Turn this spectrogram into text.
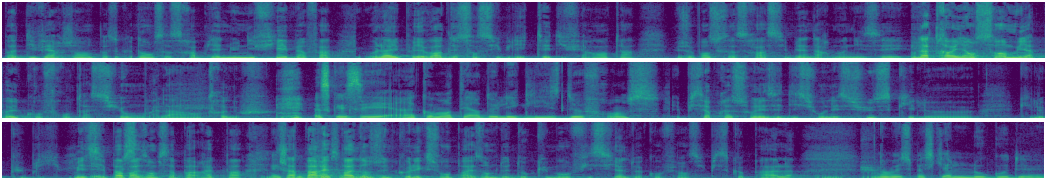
pas divergentes, parce que non, ça sera bien unifié. Mais enfin, voilà, il peut y avoir des sensibilités différentes. Hein. mais je pense que ça sera assez bien harmonisé. On a travaillé ensemble, mais il n'y a pas eu de confrontation voilà, entre nous. Parce que c'est un commentaire de l'Église de France. Et puis après, ce sont les éditions Lessus qui le, qui le publient. Mais c'est pas, par exemple, ça paraît pas, ça apparaît pas dans une collection, par exemple, de documents officiels de la conférence épiscopale. Non, mais c'est parce qu'il y a le logo de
